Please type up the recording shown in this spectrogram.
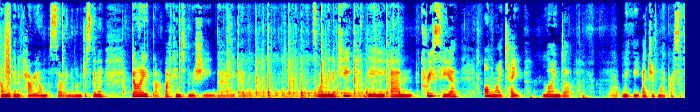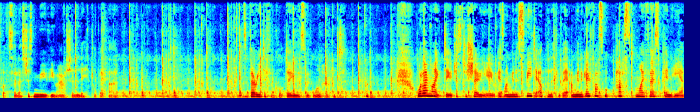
and we're going to carry on sewing. And I'm just going to guide that back into the machine. There we go. So I'm going to keep the um, crease here on my tape lined up with the edge of my presser foot. So let's just move you out a little bit there. It's very difficult doing this with one hand What I might do just to show you is I'm going to speed it up a little bit. I'm going to go fast past my first pin here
